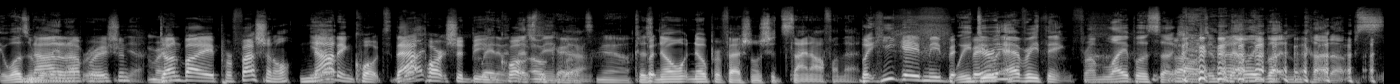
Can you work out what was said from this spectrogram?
It wasn't not really an operation, Yeah. Right. done by a professional, not Yep. in quotes. That What? part should be Wait in quotes. that's me. okay. Yeah. Yeah. Because no no professional should sign off on that. But he gave me b- We very, do everything from liposuction oh. to belly button cut ups.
